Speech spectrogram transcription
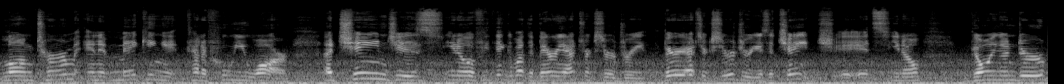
long term and it making it kind of who you are. A change is, you know, if you think about the bariatric surgery, bariatric surgery is a change. It's, you know, going under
